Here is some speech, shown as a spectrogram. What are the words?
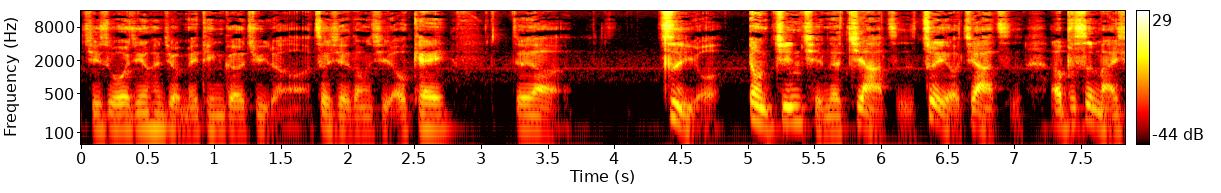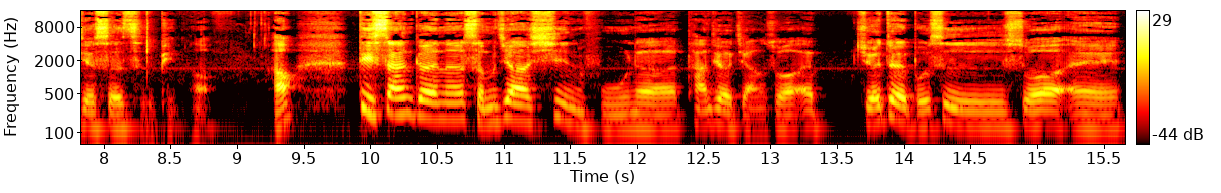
其实我已经很久没听歌剧了哦。这些东西，OK，这叫自由，用金钱的价值最有价值，而不是买一些奢侈品哦。好，第三个呢，什么叫幸福呢？他就讲说，呃，绝对不是说，诶，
